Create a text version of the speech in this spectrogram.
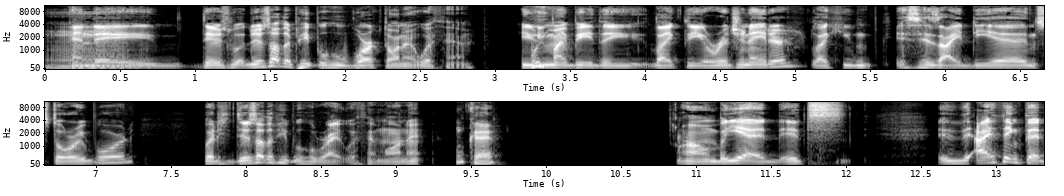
and mm, they there's there's other people who worked on it with him. He We- might be the like the originator, like he is his idea and storyboard, but there's other people who write with him on it. okay. Um, but yeah, it's I think that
